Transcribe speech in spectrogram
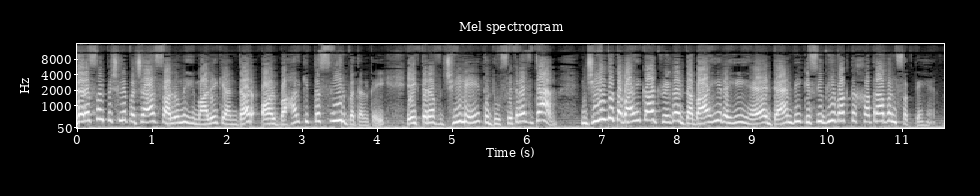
दरअसल पिछले 50 सालों में हिमालय के अंदर और बाहर की तस्वीर बदल गई। एक तरफ़ झीलें तो दूसरी तरफ़ डैम। झील तो तबाही का ट्रिगर दबा ही रही है। डैम भी किसी भी वक्त खतरा बन सकते हैं।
